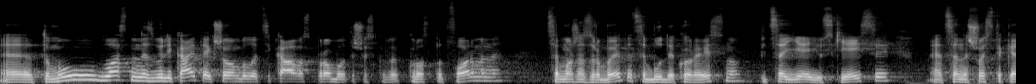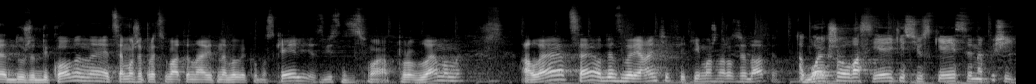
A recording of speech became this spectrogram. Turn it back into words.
Е, тому, власне, не зволікайте, якщо вам було цікаво спробувати щось кро- крос-платформене, це можна зробити, це буде корисно. Під це є юзкейси. Е, Це не щось таке дуже диковане, і це може працювати навіть на великому скейлі, звісно, зі своїми проблемами. Але це один з варіантів, який можна розглядати. Або якщо у вас є якісь юзкейси, напишіть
